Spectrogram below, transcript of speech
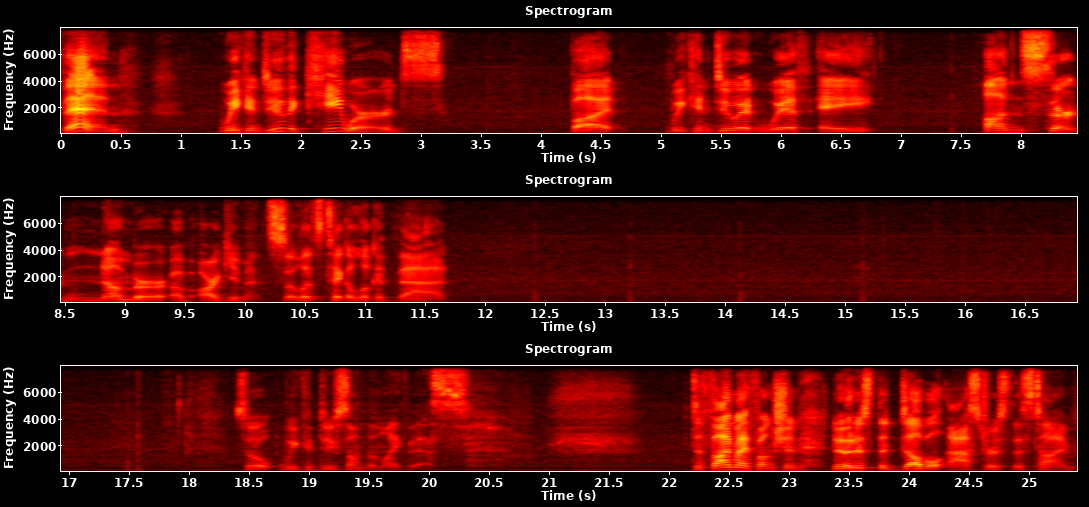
Then we can do the keywords, but we can do it with a uncertain number of arguments. So let's take a look at that. So we could do something like this. Define my function. Notice the double asterisk this time.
